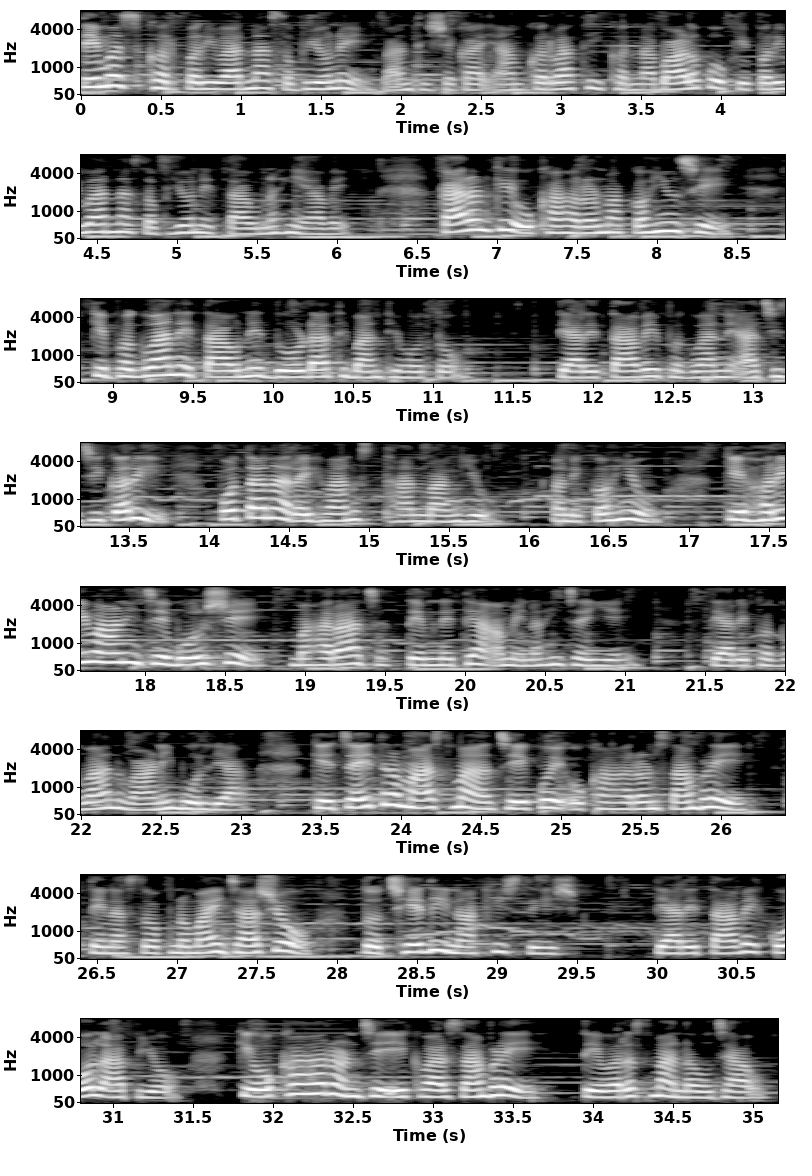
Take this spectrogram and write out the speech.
તેમજ ઘર પરિવારના સભ્યોને બાંધી શકાય. આમ કરવાથી ઘરના બાળકો કે પરિવારના સભ્યોને તાવ નહીં આવે. કારણ કે ઓખાહરણમાં કહ્યું છે કે ભગવાને તાવને દોરડાથી બાંધ્યો હતો. ત્યારે તાવે ભગવાનને આજીજી કરી પોતાના રહેવાનું સ્થાન માંગ્યું અને કહ્યું કે, હરિવાણી જે બોલશે, મહારાજ, તેમને ત્યાં અમે નહીં જઈએ. ત્યારે ભગવાન વાણી બોલ્યા કે, ચૈત્ર માસમાં જે કોઈ ઓખાહરણ સાંભળે, તેના સ્વપ્નમાંય જાશો, તો છેદી નાખીશ દઈશ ત્યારે તાવે કોલ આપ્યો કે, ઓખાહરણ જે એકવાર સાંભળે, તે વરસમાં નવ જાઓ.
